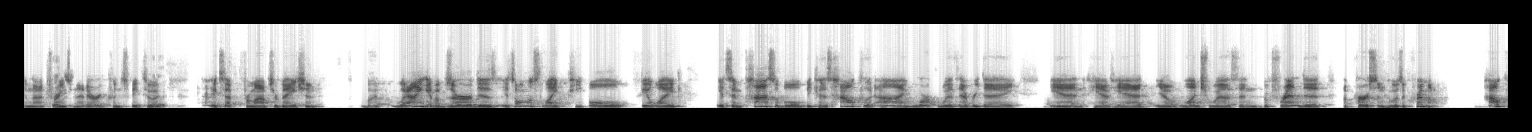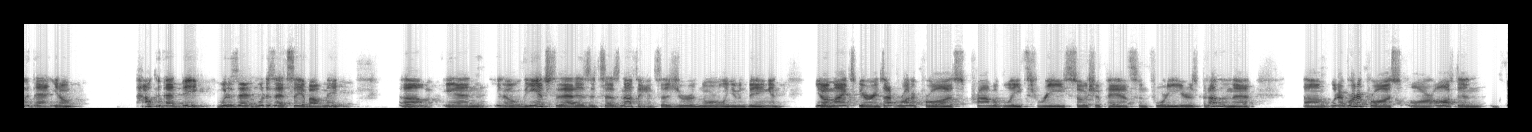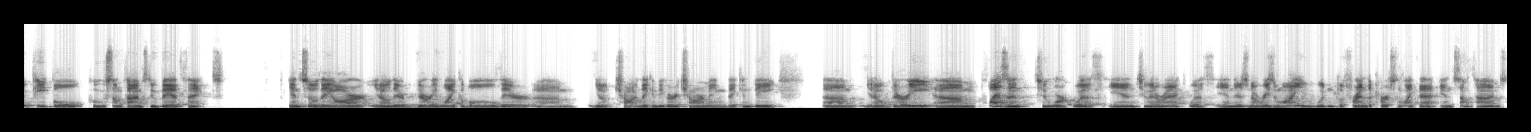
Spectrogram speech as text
am not trained in that area. Couldn't speak to it, except from observation. But what I have observed is it's almost like people feel like it's impossible because how could I work with every day and have had, you know, lunch with and befriended a person who is a criminal? How could that, you know, how could that be? What does that what does that say about me? Um, and you know, the answer to that is it says nothing. It says you're a normal human being, and you know, in my experience, I've run across probably three sociopaths in 40 years. But other than that, um, what I've run across are often good people who sometimes do bad things. And so they are, you know, they're very likable. They're, um, you know, char- they can be very charming. They can be, um, you know, very um, pleasant to work with and to interact with. And there's no reason why you wouldn't befriend a person like that. And sometimes,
